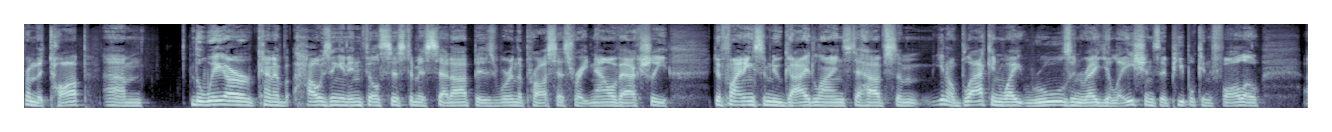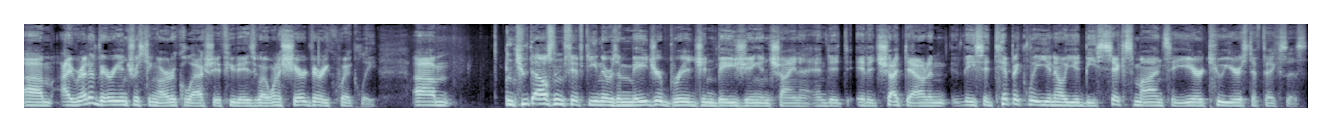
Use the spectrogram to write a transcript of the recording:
from the top. Um, the way our kind of housing and infill system is set up is we're in the process right now of actually defining some new guidelines to have some you know black and white rules and regulations that people can follow. Um, i read a very interesting article actually a few days ago. I want to share it very quickly. Um, in 2015 there was a major bridge in beijing in china and it, it had shut down and they said typically you know you'd be six months a year two years to fix this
